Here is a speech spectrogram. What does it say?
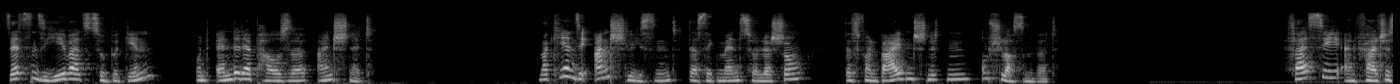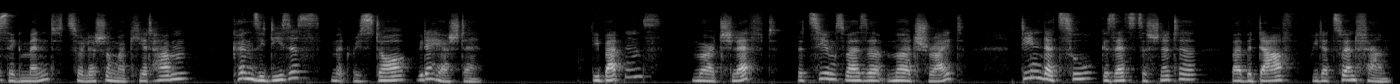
setzen Sie jeweils zu Beginn und Ende der Pause einen Schnitt. Markieren Sie anschließend das Segment zur Löschung, das von beiden Schnitten umschlossen wird. Falls Sie ein falsches Segment zur Löschung markiert haben, können Sie dieses mit Restore wiederherstellen. Die Buttons Merge Left bzw. Merge Right dienen dazu, gesetzte Schnitte bei Bedarf wieder zu entfernen.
